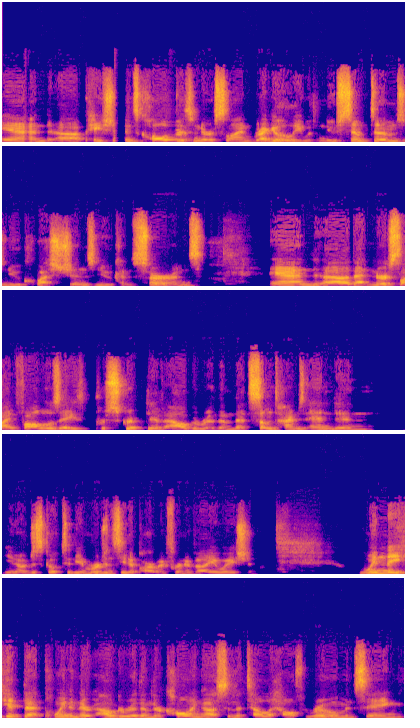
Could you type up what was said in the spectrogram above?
And uh, patients call this nurse line regularly with new symptoms, new questions, new concerns. And uh, that nurse line follows a prescriptive algorithm that sometimes end in you know, just go to the emergency department for an evaluation. When they hit that point in their algorithm, they're calling us in the telehealth room and saying,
